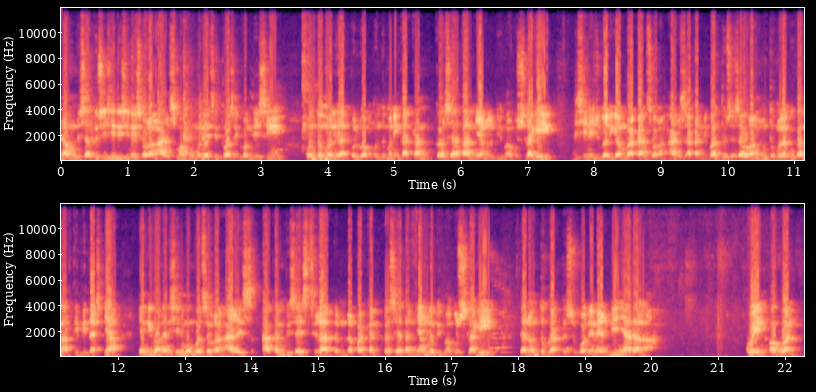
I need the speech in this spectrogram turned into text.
Namun di satu sisi di sini seorang Aris mampu melihat situasi kondisi untuk melihat peluang untuk meningkatkan kesehatan yang lebih bagus lagi. Di sini juga digambarkan seorang Aris akan dibantu seseorang untuk melakukan aktivitasnya yang di mana di sini membuat seorang Aris akan bisa istirahat dan mendapatkan kesehatan yang lebih bagus lagi. Dan untuk kartu support energinya adalah Queen of One.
